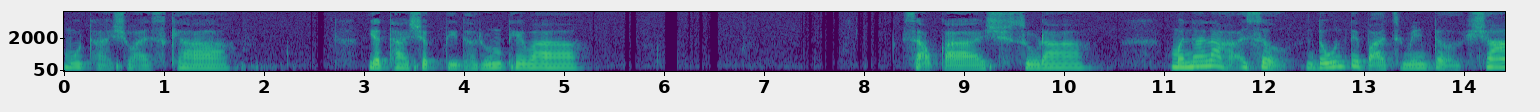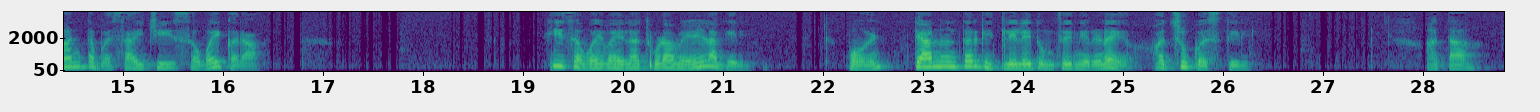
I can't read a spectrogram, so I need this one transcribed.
मोठा श्वास घ्या. यथाशक्ती धरून ठेवा. सावकाश सोडा. मनाला असं दोन ते पाच मिनटं शांत बसायची सवय करा. ही सवय व्हायला थोडा वेळ लागेल. पण त्यानंतर घेतलेले तुमचे निर्णय अचूक असतील. आता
